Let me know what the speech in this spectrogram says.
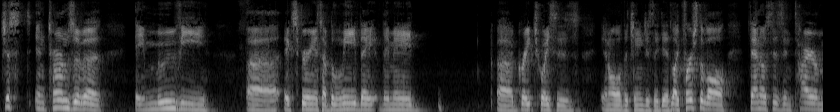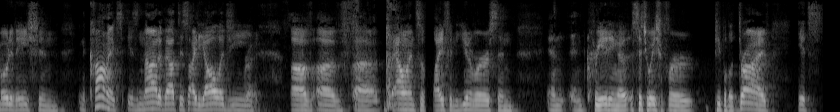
just in terms of a a movie uh, experience. I believe they they made uh, great choices in all of the changes they did. Like first of all, Thanos' entire motivation in the comics is not about this ideology Right. of of uh, balance of life in the universe and and and creating a, situation for people to thrive. It's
